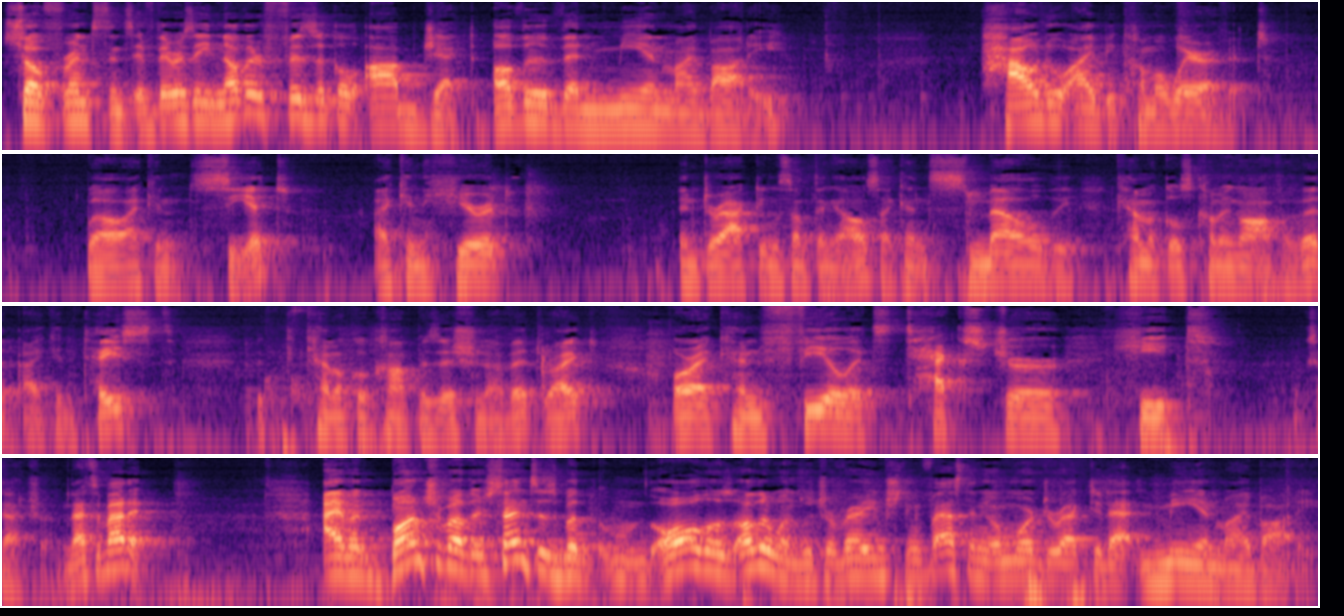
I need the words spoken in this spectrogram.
So for instance, if there is another physical object other than me and my body, how do I become aware of it? Well, I can see it, I can hear it interacting with something else, I can smell the chemicals coming off of it, I can taste the chemical composition of it, right? Or I can feel its texture, heat, etc. That's about it. I have a bunch of other senses, but all those other ones, which are very interesting and fascinating, are more directed at me and my body.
